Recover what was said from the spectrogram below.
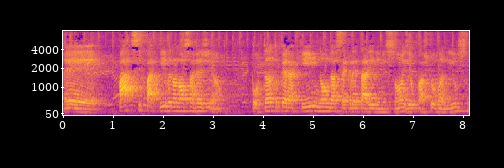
é, participativa na nossa região. Portanto, quero aqui, em nome da Secretaria de Missões, eu, pastor Vanilson,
